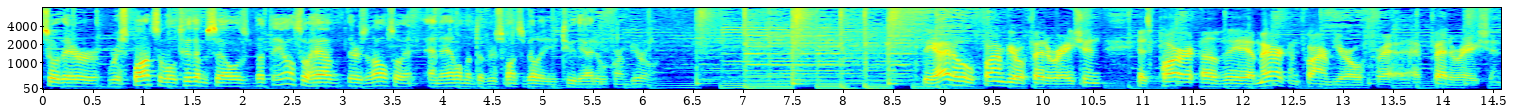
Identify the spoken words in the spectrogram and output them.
So they're responsible to themselves, but they also have, there's an also an, an element of responsibility to the Idaho Farm Bureau. The Idaho Farm Bureau Federation is part of the American Farm Bureau Federation.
